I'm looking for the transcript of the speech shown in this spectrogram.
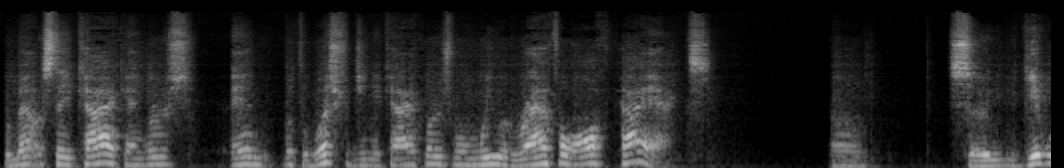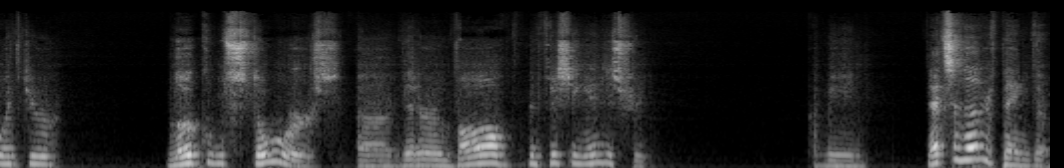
for Mountain State kayak anglers and with the West Virginia kayakers when we would raffle off kayaks. Um, so you get with your local stores uh, that are involved in the fishing industry. I mean, that's another thing that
